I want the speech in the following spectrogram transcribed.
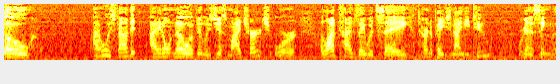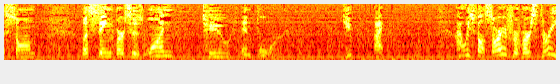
So I always found it, I don't know if it was just my church or a lot of times they would say, turn to page 92, we're going to sing the song. Let's sing verses 1, 2, and 4. You, I, I always felt sorry for verse 3.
